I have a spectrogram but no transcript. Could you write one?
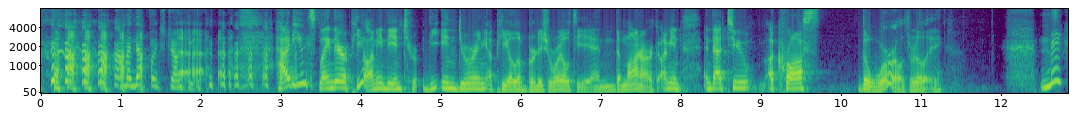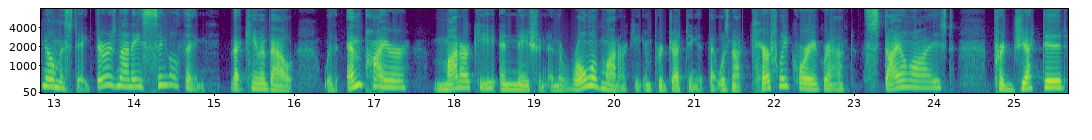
I'm a Netflix junkie. How do you explain their appeal? I mean, the inter- the enduring appeal of British royalty and the monarch. I mean, and that too across the world, really. Make no mistake, there is not a single thing that came about with empire monarchy and nation and the role of monarchy in projecting it that was not carefully choreographed, stylized, projected.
